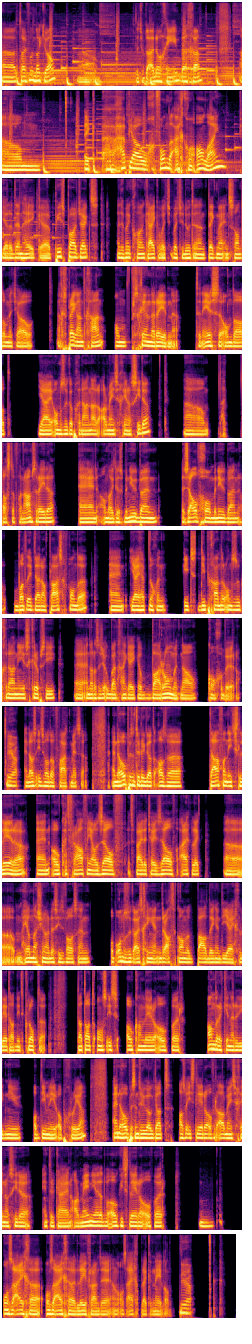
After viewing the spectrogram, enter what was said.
Uh, Typhoon, dankjewel. Uh, dat je op de uitnodiging in bent gegaan. Um, ik uh, heb jou gevonden eigenlijk gewoon online via de Den Haag Peace Project. En toen ben ik gewoon kijken wat je, wat je doet. En het leek me interessant om met jou een gesprek aan te gaan om verschillende redenen. Ten eerste omdat jij onderzoek hebt gedaan naar de Armeense genocide. Um, dat is de voornaamste reden. En omdat ik dus benieuwd ben, zelf gewoon benieuwd ben, wat heeft daar nou plaatsgevonden? En jij hebt nog een iets diepgaander onderzoek gedaan in je scriptie. Uh, en dat is dat je ook bent gaan kijken waarom het nou kon gebeuren. Ja. En dat is iets wat we vaak missen. En de hoop is natuurlijk dat als we daarvan iets leren en ook het verhaal van jouzelf, het feit dat jij zelf eigenlijk uh, heel nationalistisch was en op onderzoek uitging en erachter kwam dat bepaalde dingen die jij geleerd had niet klopten, dat dat ons iets ook kan leren over andere kinderen die nu op die manier opgroeien. En de hoop is natuurlijk ook dat als we iets leren over de Armeense genocide in Turkije en Armenië, dat we ook iets leren over onze eigen, onze eigen leefruimte en onze eigen plek in Nederland. Ja.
